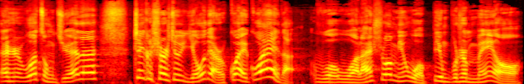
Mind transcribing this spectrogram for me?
但是我总觉得这个事儿就有点怪怪的。我我来说明，我并不是没有。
